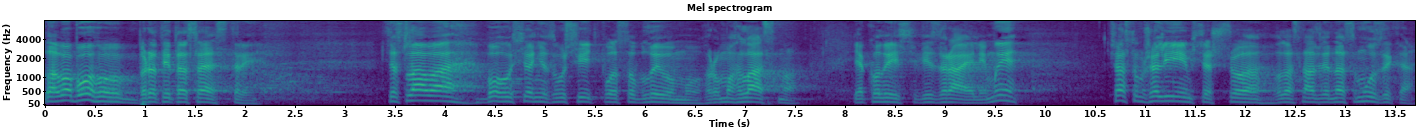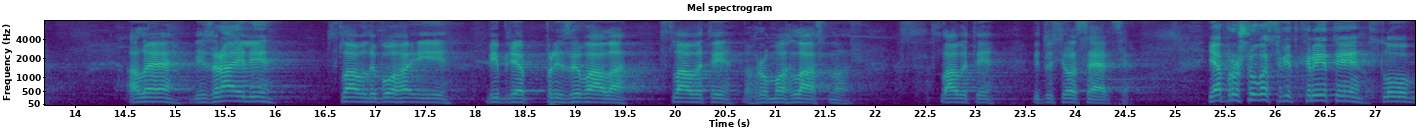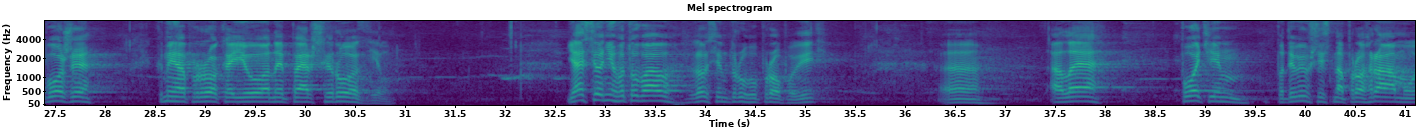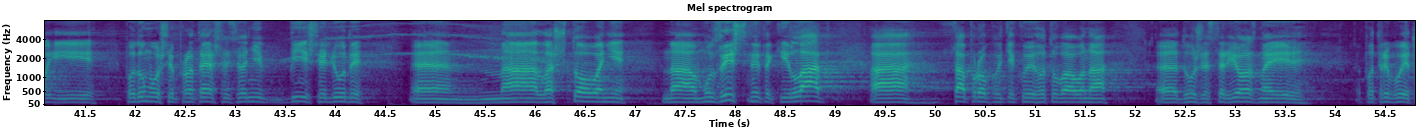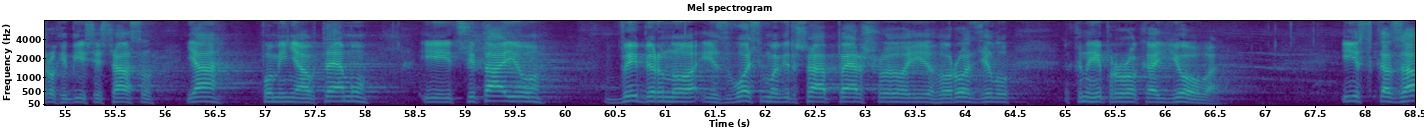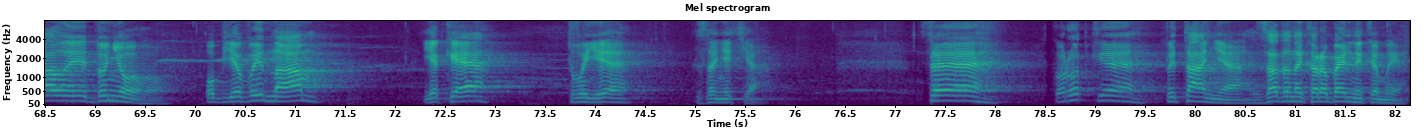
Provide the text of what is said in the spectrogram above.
Слава Богу, брати та сестри. Ця слава Богу сьогодні звучить по-особливому, громогласно, як колись в Ізраїлі. Ми часом жаліємося, що голосна для нас музика, але в Ізраїлі славили Бога і Біблія призивала славити громогласно, славити від усього серця. Я прошу вас відкрити Слово Боже, книга пророка Іони, перший розділ. Я сьогодні готував зовсім другу проповідь, Е, але потім, подивившись на програму і подумавши про те, що сьогодні більше люди е, налаштовані на музичний такий лад, а та проповідь, яку я готував, вона е, дуже серйозна і потребує трохи більше часу. Я поміняв тему і читаю вибірно із восьмого вірша першого розділу книги пророка Йова. І сказали до нього: об'яви нам, яке твоє заняття. Це коротке питання, задане корабельниками,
